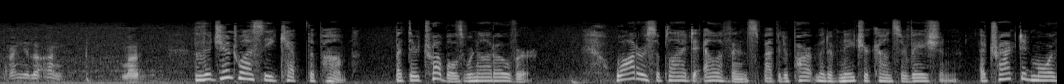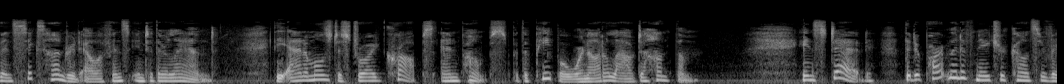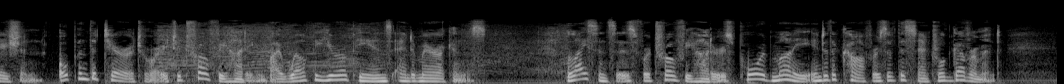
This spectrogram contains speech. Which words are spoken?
The Juntwasi kept the pump, but their troubles were not over. Water supplied to elephants by the Department of Nature Conservation attracted more than 600 elephants into their land. The animals destroyed crops and pumps, but the people were not allowed to hunt them. Instead, the Department of Nature Conservation opened the territory to trophy hunting by wealthy Europeans and Americans. Licenses for trophy hunters poured money into the coffers of the central government,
